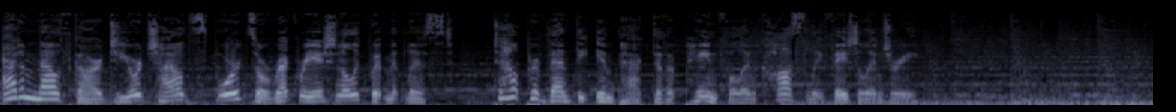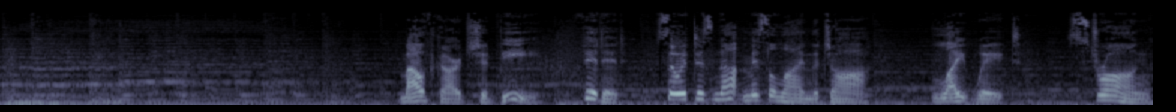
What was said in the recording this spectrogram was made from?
Add a mouthguard to your child's sports or recreational equipment list to help prevent the impact of a painful and costly facial injury. Mouthguard should be fitted so it does not misalign the jaw, lightweight, strong,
